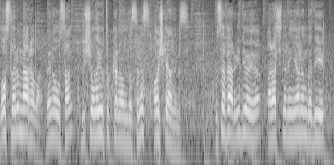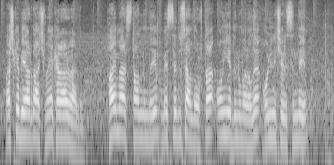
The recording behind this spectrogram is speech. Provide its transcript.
Dostlarım merhaba. Ben Oğuzhan. Düş Yola YouTube kanalındasınız. Hoş geldiniz. Bu sefer videoyu araçların yanında değil, başka bir yerde açmaya karar verdim. Heimer standındayım. Messe Düsseldorf'ta 17 numaralı holün içerisindeyim.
